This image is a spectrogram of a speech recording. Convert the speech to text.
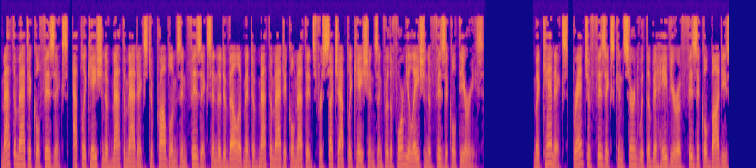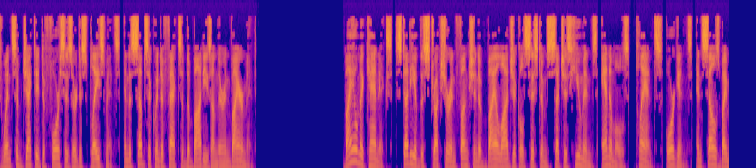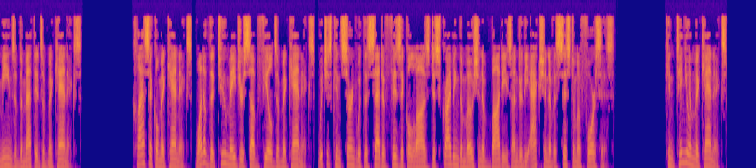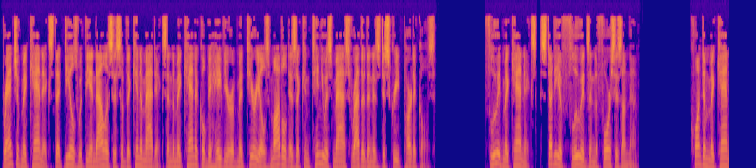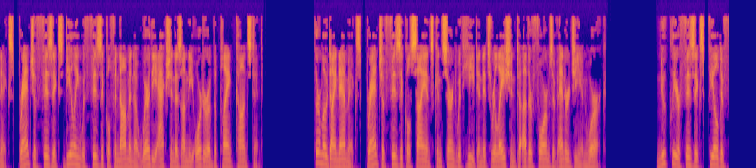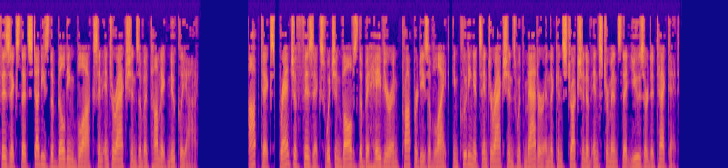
Mathematical physics – application of mathematics to problems in physics and the development of mathematical methods for such applications and for the formulation of physical theories. Mechanics – branch of physics concerned with the behavior of physical bodies when subjected to forces or displacements, and the subsequent effects of the bodies on their environment. Biomechanics – study of the structure and function of biological systems such as humans, animals, plants, organs, and cells by means of the methods of mechanics. Classical mechanics – one of the two major sub-fields of mechanics, which is concerned with the set of physical laws describing the motion of bodies under the action of a system of forces. Continuum mechanics, branch of mechanics that deals with the analysis of the kinematics and the mechanical behavior of materials modeled as a continuous mass rather than as discrete particles. Fluid mechanics, study of fluids and the forces on them. Quantum mechanics, branch of physics dealing with physical phenomena where the action is on the order of the Planck constant. Thermodynamics, branch of physical science concerned with heat and its relation to other forms of energy and work. Nuclear physics – field of physics that studies the building blocks and interactions of atomic nuclei. Optics – branch of physics which involves the behavior and properties of light, including its interactions with matter and the construction of instruments that use or detect it.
